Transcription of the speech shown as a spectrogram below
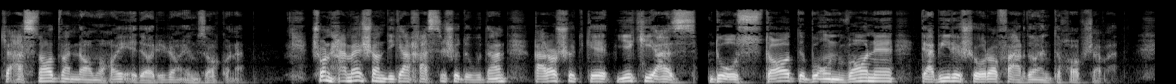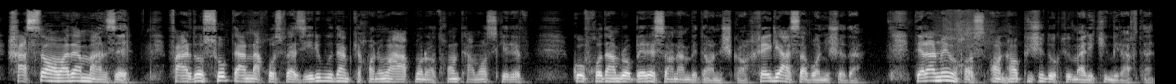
که اسناد و نامه های اداری را امضا کند. چون همهشان دیگر خسته شده بودند قرار شد که یکی از دو استاد به عنوان دبیر شورا فردا انتخاب شود. خسته آمدم منزل. فردا صبح در نخست وزیری بودم که خانم حق مراد خان تماس گرفت. گفت خودم را برسانم به دانشگاه. خیلی عصبانی شدم. دلم نمی‌خواست آنها پیش دکتر ملکی می‌رفتن.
